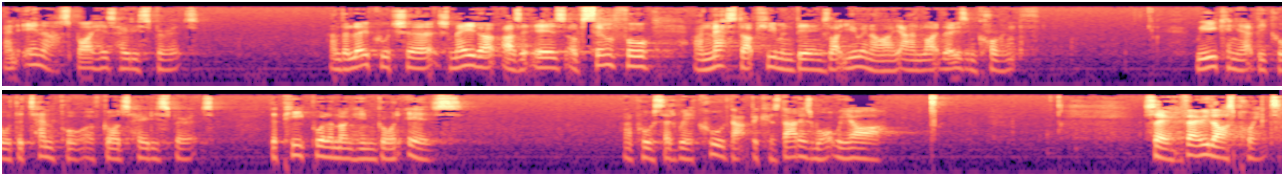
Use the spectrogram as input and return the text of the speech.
and in us by his Holy Spirit. And the local church, made up as it is of sinful and messed up human beings like you and I and like those in Corinth, we can yet be called the temple of God's Holy Spirit, the people among whom God is. And Paul says we're called that because that is what we are. So, very last point.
